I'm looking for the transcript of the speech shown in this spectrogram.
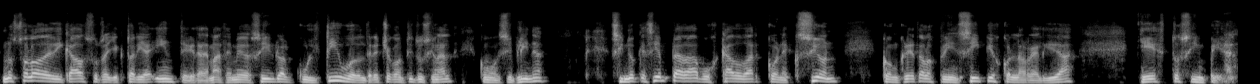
no solo ha dedicado su trayectoria íntegra de más de medio siglo al cultivo del derecho constitucional como disciplina, sino que siempre ha buscado dar conexión concreta a los principios con la realidad que estos inspiran.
